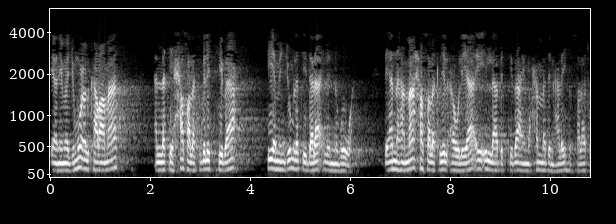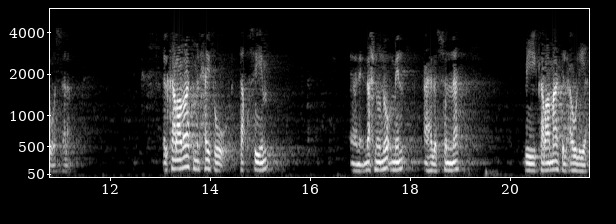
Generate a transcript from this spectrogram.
يعني مجموع الكرامات التي حصلت بالاتباع هي من جملة دلائل النبوة لأنها ما حصلت للأولياء إلا باتباع محمد عليه الصلاة والسلام. الكرامات من حيث التقسيم يعني نحن نؤمن أهل السنة بكرامات الأولياء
